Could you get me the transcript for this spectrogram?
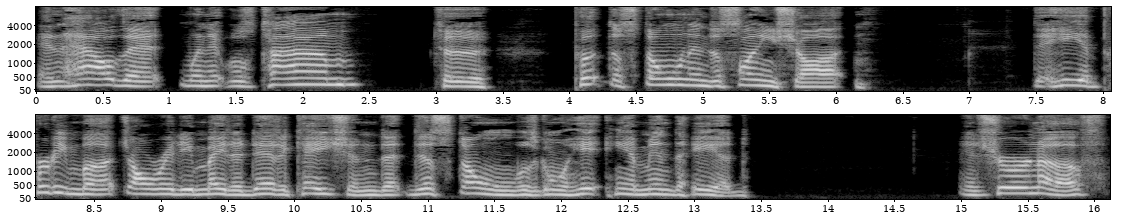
and how that when it was time to put the stone in the slingshot, that he had pretty much already made a dedication that this stone was going to hit him in the head. And sure enough,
